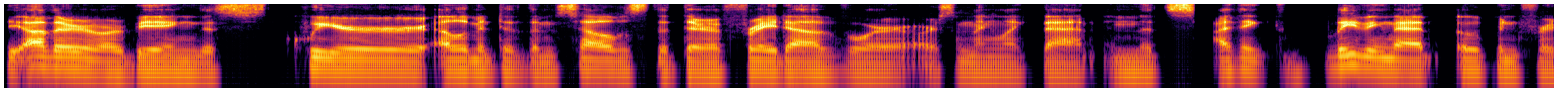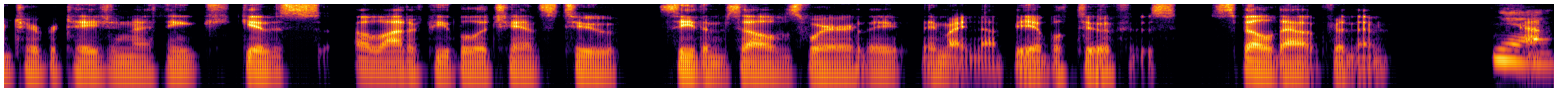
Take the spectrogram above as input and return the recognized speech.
the other or being this queer element of themselves that they're afraid of or or something like that. And that's I think leaving that open for interpretation, I think gives a lot of people a chance to see themselves where they, they might not be able to if it was spelled out for them. Yeah.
